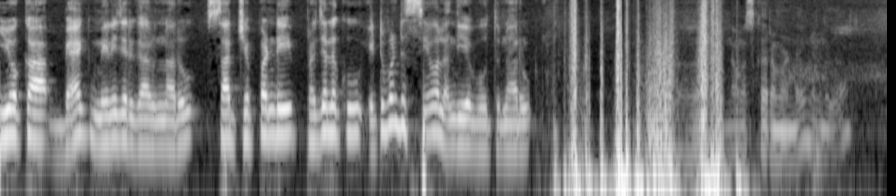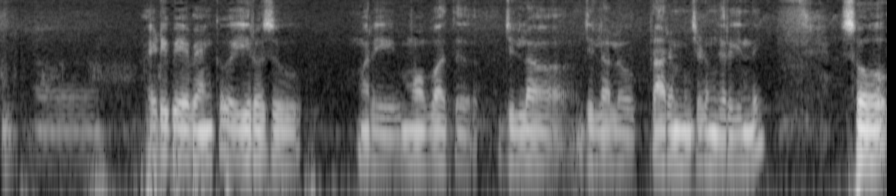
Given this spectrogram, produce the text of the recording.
ఈ యొక్క బ్యాంక్ మేనేజర్ గారు ఉన్నారు. సార్ చెప్పండి ప్రజలకు ఎటువంటి సేవలు అందియబోతున్నారు? నమస్కారం అండి. ముందుగా ఐడిబిఐ బ్యాంకు ఈరోజు మరి మహబాద్ జిల్లా జిల్లాలో ప్రారంభించడం జరిగింది. సో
